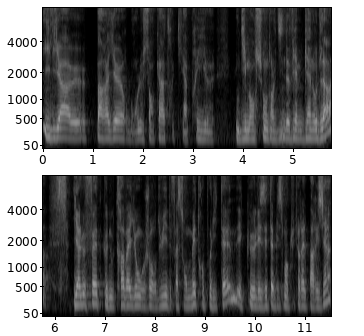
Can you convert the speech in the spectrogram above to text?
Il y a euh, par ailleurs bon, le 104 qui a pris euh, une dimension dans le 19e bien au-delà. Il y a le fait que nous travaillons aujourd'hui de façon métropolitaine et que les établissements culturels parisiens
